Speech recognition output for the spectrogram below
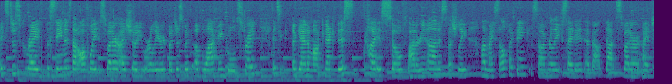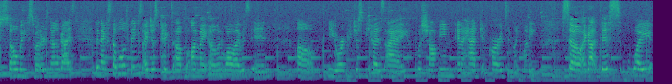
It's just gray, the same as that off-white sweater I showed you earlier, but just with a black and gold stripe. It's, again, a mock neck. This cut is so flattering on, especially on myself, I think. So I'm really excited about that sweater. I have so many sweaters now, guys. The next couple of things I just picked up on my own while I was in um, New York just because I was shopping and I had gift cards and like money. So I got this white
